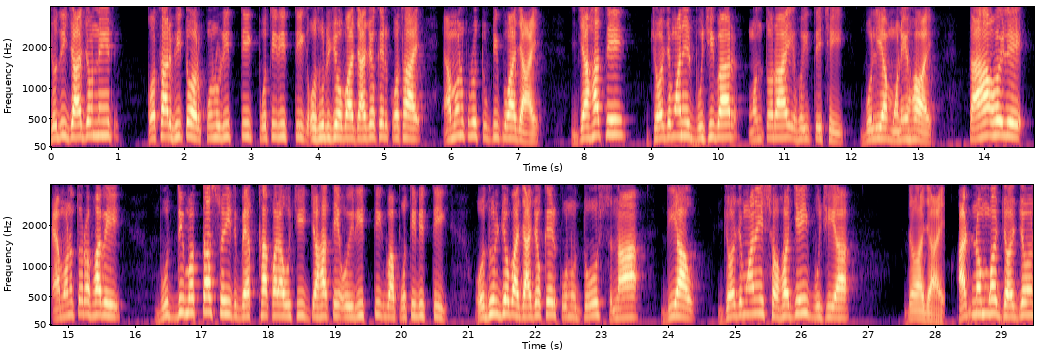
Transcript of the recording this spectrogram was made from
যদি যাজনের কথার ভিতর কোনো ঋত্বিক, প্রতিঋত্বিক, অধৈর্য বা যাজকের কথায় এমন কোনো ত্রুটি পাওয়া যায়, যাহাতে যজমানের বুঝিবার অন্তরায় হইতেছে বলিয়া মনে হয়, তাহা হইলে এমনতরভাবে বুদ্ধিমত্তার সহিত ব্যাখ্যা করা উচিত যাহাতে ওই ঋত্বিক বা প্রতিঋত্বিক, অধৈর্য বা যাজকের কোনো দোষ না দিয়াও যজমানে সহজেই বুঝিয়া দেওয়া যায়। আট নম্বর, যজন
